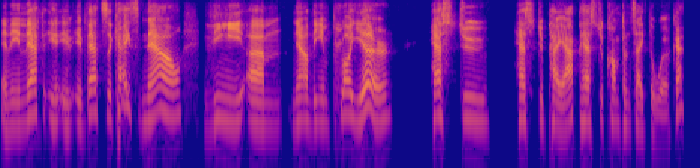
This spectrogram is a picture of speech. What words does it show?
And in that, if, that's the case, now the um, now the employer has to has to pay up, has to compensate the worker.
